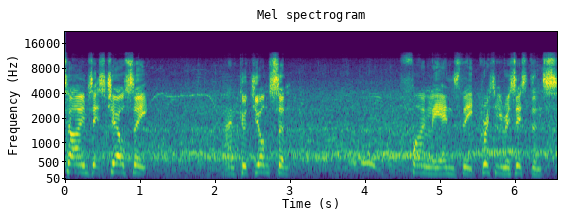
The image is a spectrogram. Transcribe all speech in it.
times it's Chelsea. And Gudjohnsen finally ends the gritty resistance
